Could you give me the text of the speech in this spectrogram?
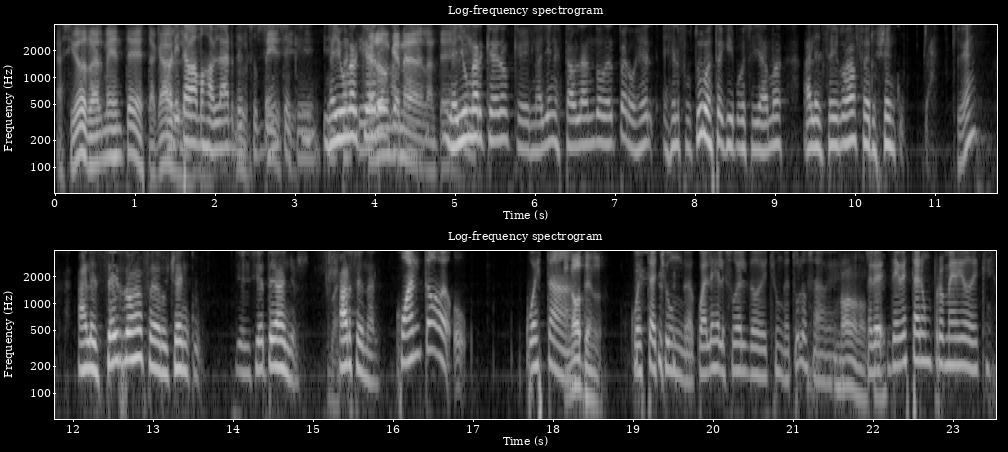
ha sido realmente destacable. Ahorita vamos a hablar del Sí, sub-20. sí. Y hay un arquero- Perdón que me adelanté. Y hay un arquero que nadie está hablando de él, pero es el, es el futuro de este equipo que se llama Alexei Rojas Ferushenko. ¿Quién? Alexei Rojas Ferushenko, 17 años, Bueno. Arsenal. ¿Cuánto uh, cuesta, Anótenlo. Cuesta Chunga? ¿Cuál es el sueldo de Chunga? Tú lo sabes. No, no, no Pero sé. debe estar un promedio de qué?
